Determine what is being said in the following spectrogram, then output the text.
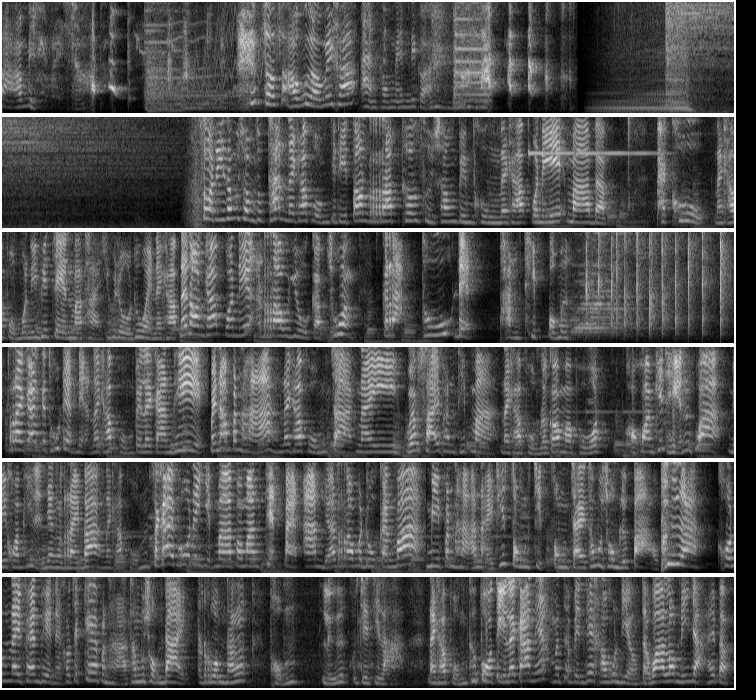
สามีไม่ชอบเท่ากันสาวๆเบื่อไหมคะ อ่านคอมเมนต์ดีกว่า สวัสดีท่านผู้ชมทุกท่านนะครับ ผมยินดีต้อนรับเข้าสู่ช่องบิมคุงนะครับ วันนี้มาแบบแพ็คคู่นะครับผมวันนี้พี่เจนมาถ่ายคลิปวิดีโอด้วยนะครับ แน่นอนครับวันนี้เราอยู่กับช่วงกระทู้เด็ดพันทิปปรบมือ รายการกระทู้เด็ดเนี่ยนะครับผมเป็นรายการที่ไปนำปัญหานะครับผมจากในเว็บไซต์พันทิปมานะครับผมแล้วก็มาโพสต์ขอความคิดเห็นว่ามีความคิดเห็นอย่างไรบ้างนะครับผมสกายโพสได้หยิบมาประมาณ 7-8 อันเดี๋ยวเรามาดูกันว่ามีปัญหาไหนที่ตรงจิตตรงใจท่านผู้ชมหรือเปล่า เพื่อคนในแฟนเพจเนี่ยเขาจะแก้ปัญหาท่านผู้ชมได้ รวมทั้งผมหรือคุณเจนจิลานะครับผมคือปกติรายการเนี้ยมันจะเป็นแค่เขาคนเดียว แต่ว่ารอบนี้อยากให้แบบ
